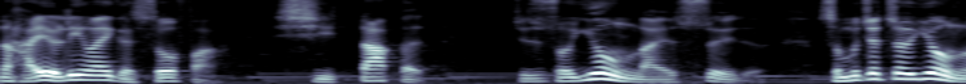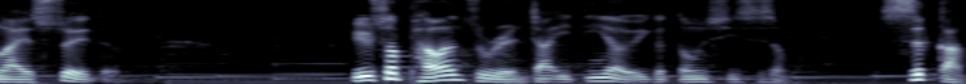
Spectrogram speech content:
那还有另外一个说法，洗大的，就是说用来睡的。什么叫做用来睡的？比如说台湾族人家一定要有一个东西是什么？丝杆，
